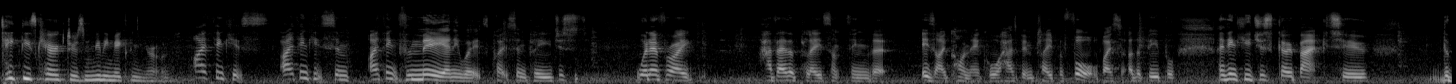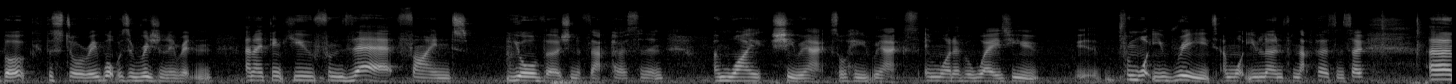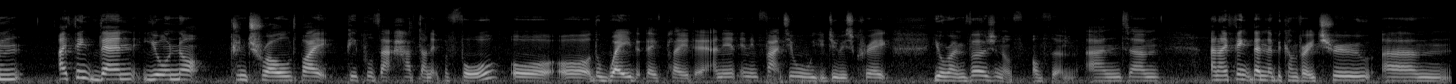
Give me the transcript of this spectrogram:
take these characters and really make them your own? I think it's. I think it's. Sim- I think for me, anyway, it's quite simply just. Whenever I have ever played something that is iconic or has been played before by other people, I think you just go back to the book, the story, what was originally written, and I think you from there find your version of that person and and why she reacts or he reacts in whatever ways you from what you read and what you learn from that person. So um, I think then you're not controlled by people that have done it before or, or the way that they've played it. And in, and in fact, all you do is create your own version of, of them. And, um, and I think then they become very true. Um,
